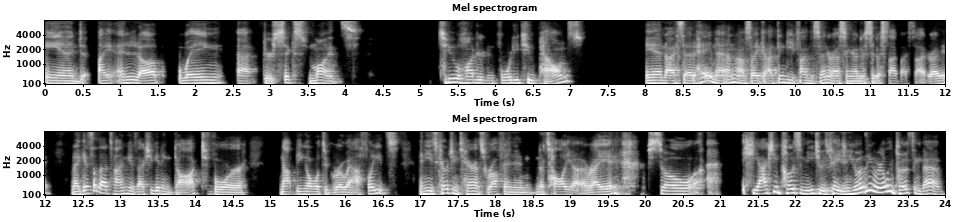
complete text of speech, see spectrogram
and I ended up weighing after six months 242 pounds. And I said, Hey, man, I was like, I think you'd find this interesting. I just did a side by side, right? And I guess at that time, he was actually getting docked mm-hmm. for not being able to grow athletes. And he's coaching Terrence Ruffin and Natalia, right? So he actually posted me to his page and he wasn't even really posting them.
